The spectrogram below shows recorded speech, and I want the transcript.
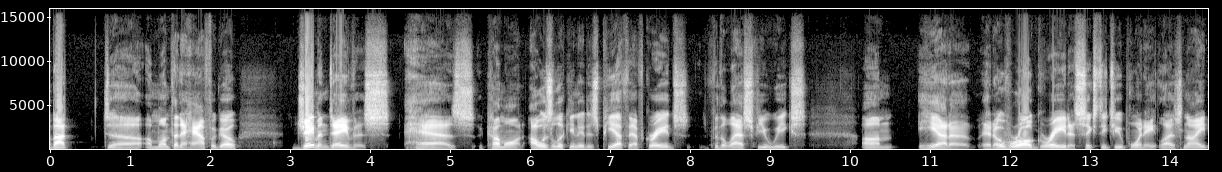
about uh, a month and a half ago, Jamin Davis has come on. I was looking at his PFF grades for the last few weeks. Um, he had a an overall grade of 62.8 last night.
